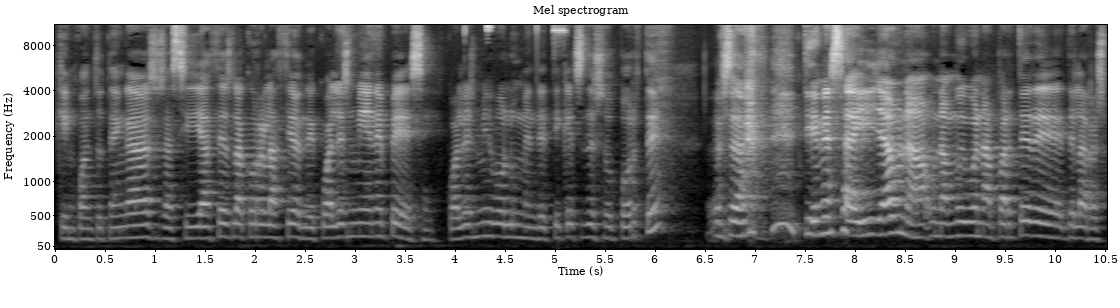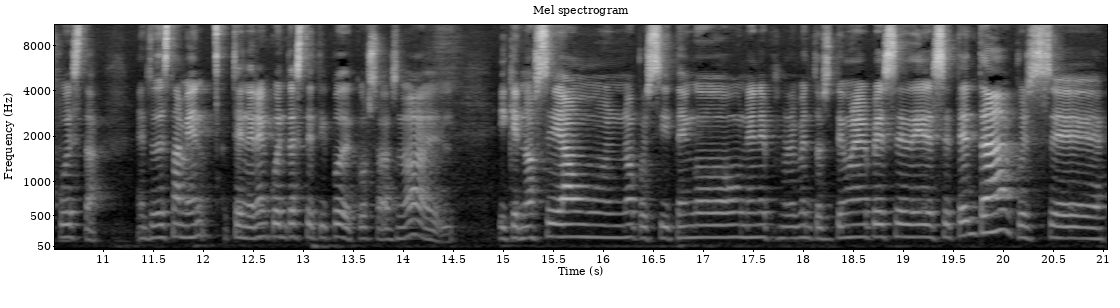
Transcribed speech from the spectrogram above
Que en cuanto tengas, o sea, si haces la correlación de cuál es mi NPS, cuál es mi volumen de tickets de soporte, o sea, tienes ahí ya una, una muy buena parte de, de la respuesta. Entonces también tener en cuenta este tipo de cosas, ¿no? Y que no sea un, no, pues si tengo un, NP, me lo invento, si tengo un NPS de 70, pues eh,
